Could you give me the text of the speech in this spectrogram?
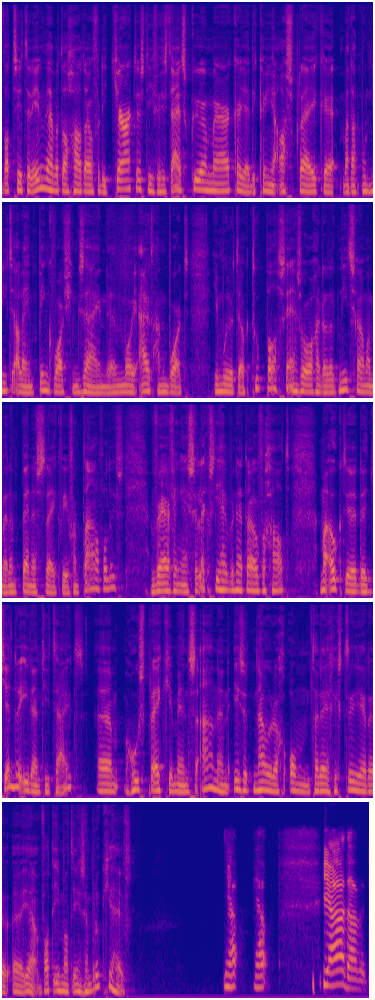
wat zit erin. We hebben het al gehad over die charters, diversiteitskeurmerken. Ja, die kun je afspreken, maar dat moet niet alleen pinkwashing zijn, een mooi uithangbord. Je moet het ook toepassen en zorgen dat het niet zomaar met een pennenstreek weer van tafel is. Werving en selectie hebben we net over gehad. Maar ook de, de genderidentiteit. Um, hoe spreek je mensen aan en is het nodig om te registreren ja, wat iemand in zijn broekje heeft? Ja, ja. Ja, dat,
